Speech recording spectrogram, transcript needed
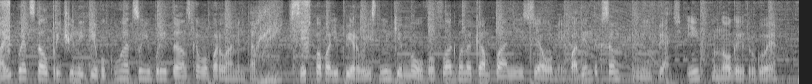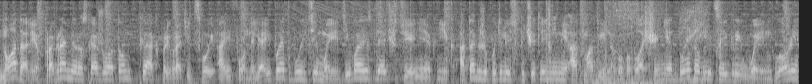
iPad стал причиной эвакуации британского парламента. В сеть попали первые снимки нового флагмана компании Xiaomi под индексом Mi 5 и многое другое. Ну а далее в программе расскажу о том, как превратить свой iPhone или iPad в Ultimate девайс для чтения книг, а также поделюсь впечатлениями от мобильного воплощения Dota в лице игры Wayne Glory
